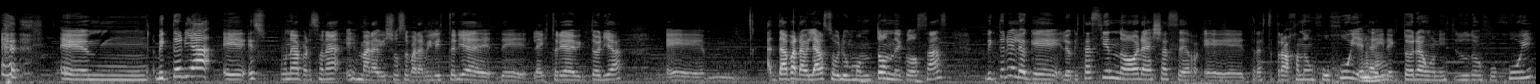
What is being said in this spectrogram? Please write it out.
Em, Victoria eh, es una persona, es maravillosa para mí la historia de, de- la historia de Victoria. em, da para hablar sobre un montón de cosas. Victoria lo que, lo que está haciendo ahora, ella se, eh, está trabajando en Jujuy, es la directora de un instituto en Jujuy.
